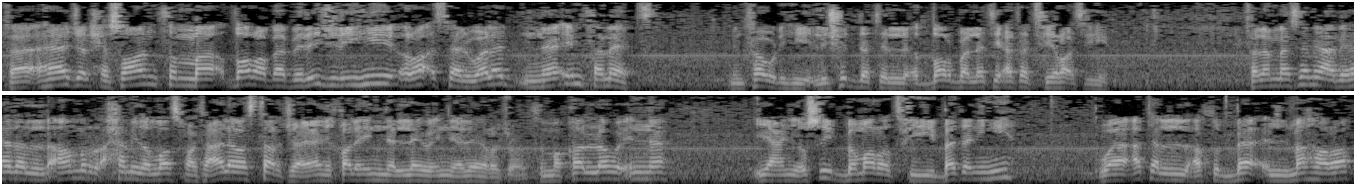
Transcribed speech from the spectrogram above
فهاج الحصان ثم ضرب برجله رأس الولد النائم فمات من فوره لشدة الضربة التي أتت في رأسه. فلما سمع بهذا الأمر حمد الله سبحانه وتعالى واسترجع يعني قال إن الله وإنا إليه راجعون. ثم قال له إن يعني أصيب بمرض في بدنه وأتى الأطباء المهرة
